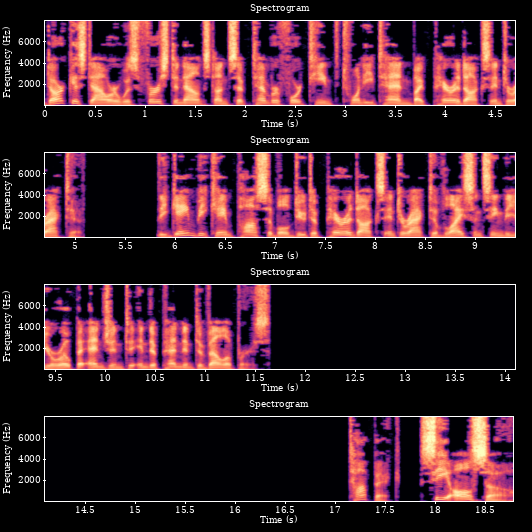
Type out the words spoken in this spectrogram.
Darkest Hour was first announced on September 14, 2010 by Paradox Interactive. The game became possible due to Paradox Interactive licensing the Europa engine to independent developers. See also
